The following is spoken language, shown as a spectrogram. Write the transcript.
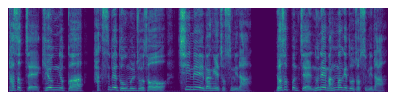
다섯째, 기억력과 학습에 도움을 주어서 치매 예방에 좋습니다. 여섯 번째, 눈의 망막에도 좋습니다.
